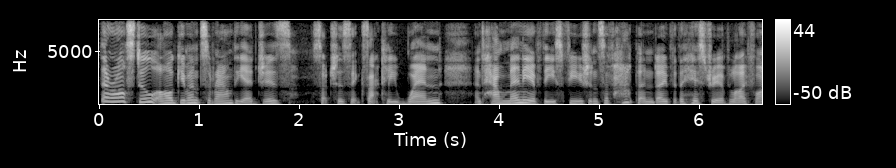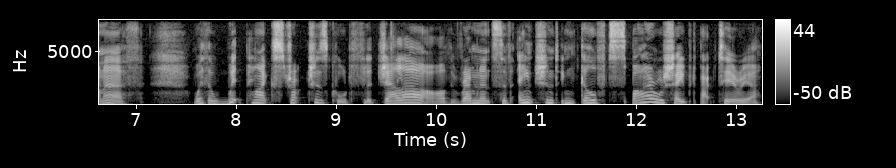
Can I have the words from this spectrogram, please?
There are still arguments around the edges, such as exactly when and how many of these fusions have happened over the history of life on Earth, whether whip like structures called flagella are the remnants of ancient engulfed spiral shaped bacteria,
